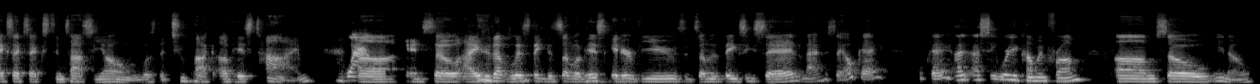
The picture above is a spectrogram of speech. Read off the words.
XXXTentacion was the Tupac of his time. Wow. Uh, and so I ended up listening to some of his interviews and some of the things he said. And I had to say, okay, okay, I, I see where you're coming from. Um, so, you know.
